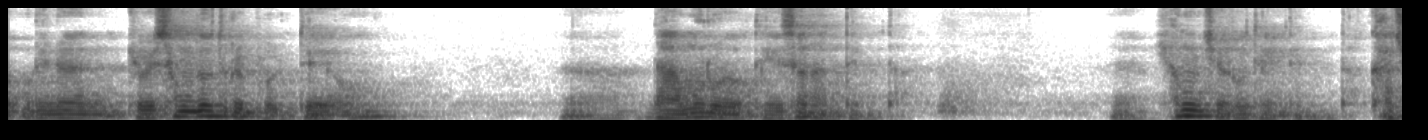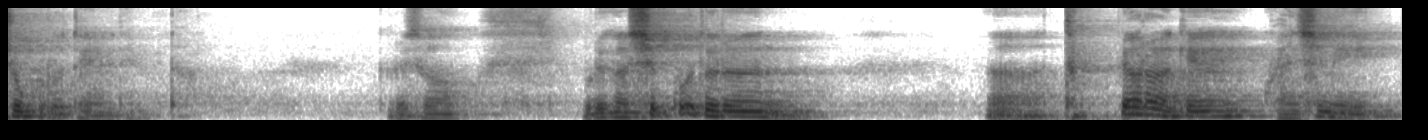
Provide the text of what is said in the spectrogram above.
우리는 교회 성도들을 볼 때요, 어, 남으로 대해서는 안 됩니다. 예, 형제로 대해야 됩니다. 가족으로 대해야 됩니다. 그래서 우리가 식구들은 어, 특별하게 관심이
